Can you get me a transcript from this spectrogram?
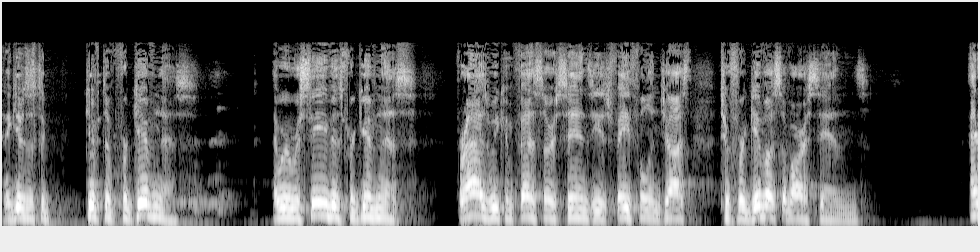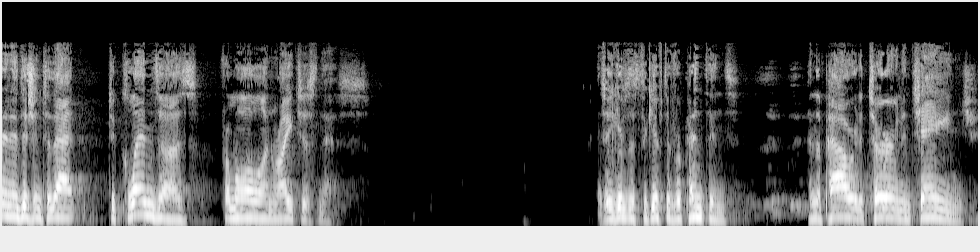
And he gives us the gift of forgiveness that we receive his forgiveness. For as we confess our sins, he is faithful and just to forgive us of our sins. And in addition to that, to cleanse us from all unrighteousness. And so he gives us the gift of repentance and the power to turn and change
